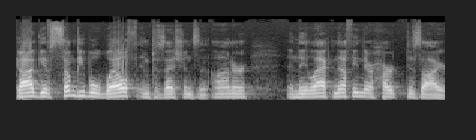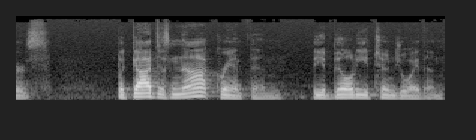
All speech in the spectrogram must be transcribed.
God gives some people wealth and possessions and honor, and they lack nothing their heart desires. But God does not grant them the ability to enjoy them.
